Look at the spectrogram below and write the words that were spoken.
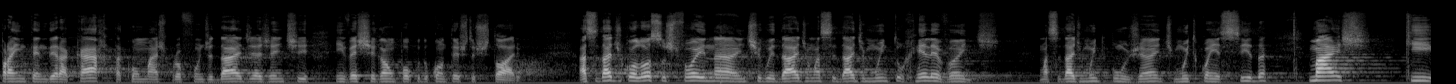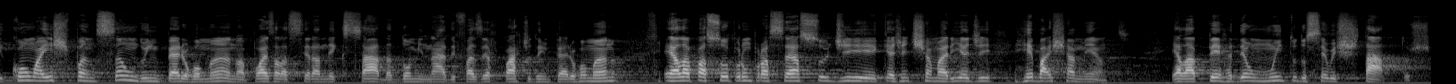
para entender a carta com mais profundidade a gente investigar um pouco do contexto histórico. A cidade de Colossos foi, na antiguidade, uma cidade muito relevante, uma cidade muito pungente, muito conhecida mas que com a expansão do Império Romano, após ela ser anexada, dominada e fazer parte do Império Romano, ela passou por um processo de que a gente chamaria de rebaixamento. Ela perdeu muito do seu status.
